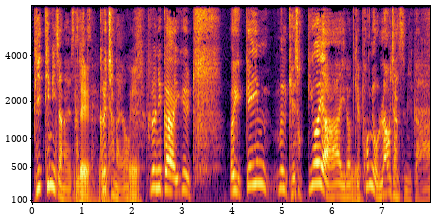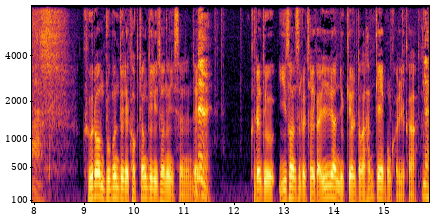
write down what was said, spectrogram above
B 팀이잖아요, 사실상. 네. 그렇잖아요. 네. 그러니까 이게 어, 이 게임을 계속 뛰어야 이렇게 네. 폼이 올라오지 않습니까? 그런 부분들의 걱정들이 저는 있었는데 네. 그래도 이 선수를 저희가 1년 6개월 동안 함께 해본 권리가 네.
